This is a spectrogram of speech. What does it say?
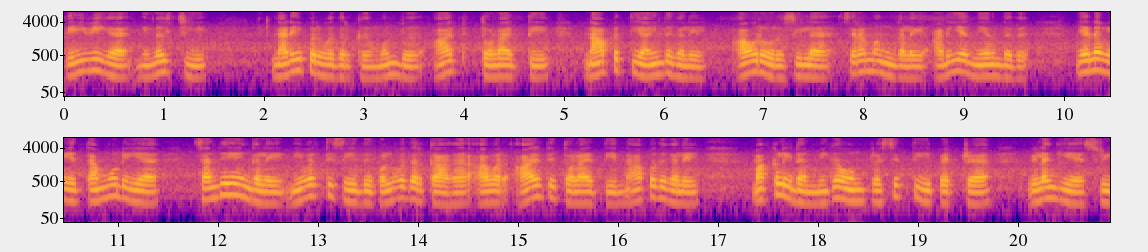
தெய்வீக நிகழ்ச்சி நடைபெறுவதற்கு முன்பு ஆயிரத்தி தொள்ளாயிரத்தி நாற்பத்தி ஐந்துகளில் அவர் ஒரு சில சிரமங்களை அடைய நேர்ந்தது. எனவே தம்முடைய சந்தேகங்களை நிவர்த்தி செய்து கொள்வதற்காக அவர் ஆயிரத்தி தொள்ளாயிரத்தி நாற்பதுகளில் மக்களிடம் மிகவும் பிரசித்தி பெற்ற விளங்கிய ஸ்ரீ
